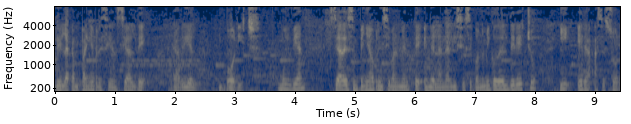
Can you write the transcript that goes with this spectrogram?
de la campaña presidencial de Gabriel Boric. Muy bien, se ha desempeñado principalmente en el análisis económico del derecho y era asesor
